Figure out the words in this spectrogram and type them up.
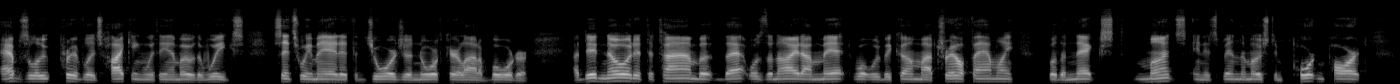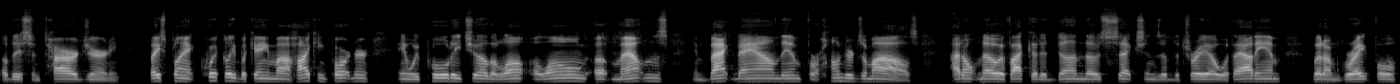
absolute privilege hiking with him over the weeks since we met at the Georgia North Carolina border. I didn't know it at the time, but that was the night I met what would become my trail family for the next months, and it's been the most important part of this entire journey. Faceplant quickly became my hiking partner, and we pulled each other along, along up mountains and back down them for hundreds of miles. I don't know if I could have done those sections of the trail without him, but I'm grateful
